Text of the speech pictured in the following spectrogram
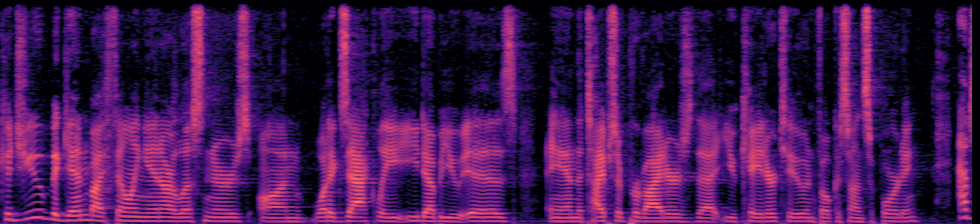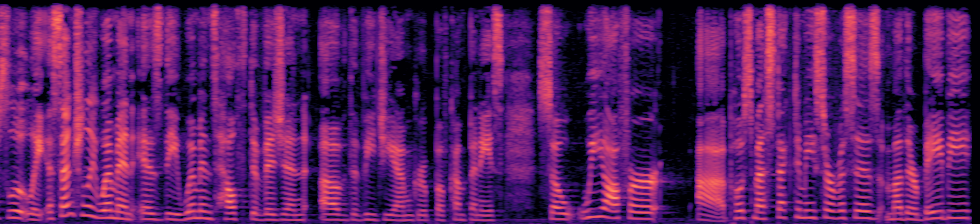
Could you begin by filling in our listeners on what exactly EW is and the types of providers that you cater to and focus on supporting? Absolutely. Essentially Women is the women's health division of the VGM group of companies. So we offer uh, post mastectomy services, mother baby,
